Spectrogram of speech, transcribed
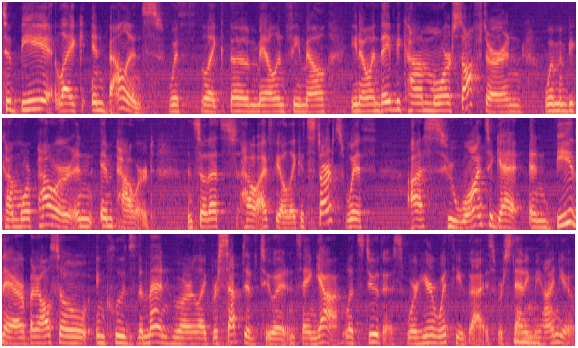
to be like in balance with like the male and female, you know, and they become more softer and women become more power and empowered. And so that's how I feel. Like it starts with us who want to get and be there, but it also includes the men who are like receptive to it and saying, yeah, let's do this. We're here with you guys. We're standing behind you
